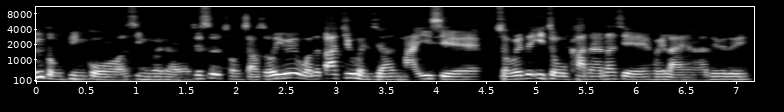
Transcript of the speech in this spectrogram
就懂苹果新闻了，就是从小时候，因为我的大舅很喜欢买一些所谓的一周刊啊那些回来啊，对不对？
